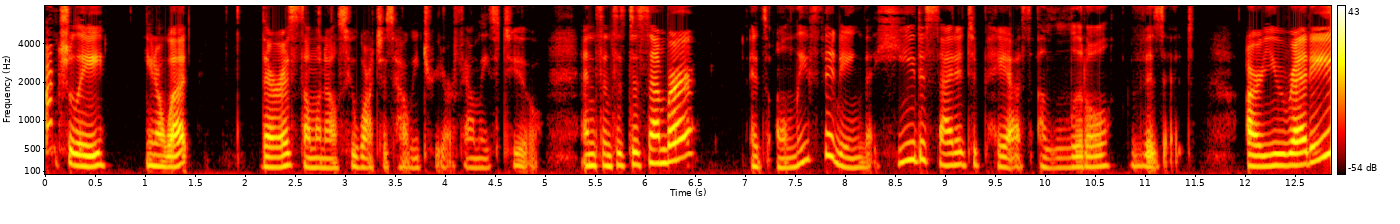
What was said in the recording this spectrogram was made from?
Actually, you know what? There is someone else who watches how we treat our families too. And since it's December, it's only fitting that he decided to pay us a little visit. Are you ready?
